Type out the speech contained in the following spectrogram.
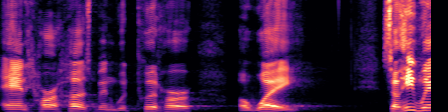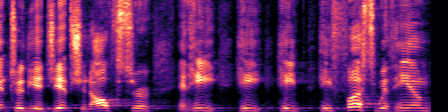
and her husband would put her away. So he went to the Egyptian officer and he, he, he, he fussed with him.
